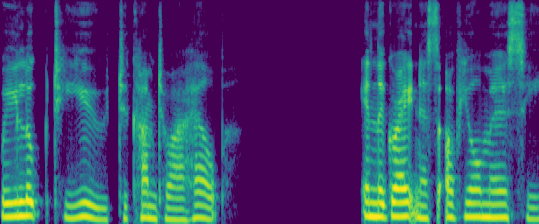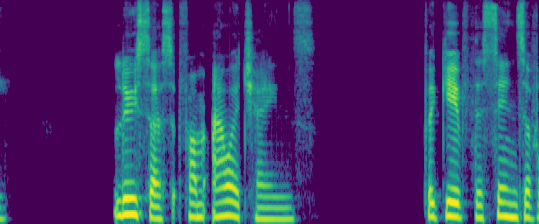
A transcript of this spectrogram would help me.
we look to you to come to our help. In the greatness of your mercy, loose us from our chains. Forgive the sins of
